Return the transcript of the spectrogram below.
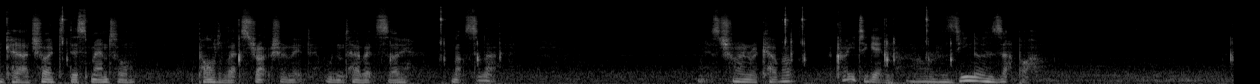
Okay, I tried to dismantle part of that structure and it wouldn't have it, so nuts to that. Let's try and recover the crate again. Our Xeno Zapper. I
